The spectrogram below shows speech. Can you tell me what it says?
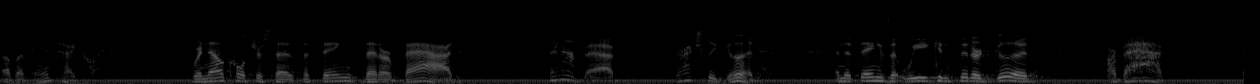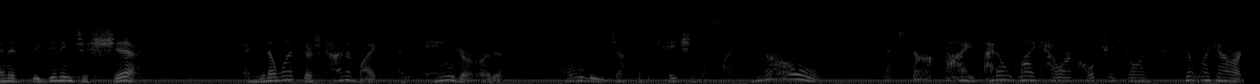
of an antichrist where now culture says the things that are bad, they're not bad. They're actually good. And the things that we considered good are bad. And it's beginning to shift. And you know what? There's kind of like anger or this holy justification that's like, no, that's not right. I don't like how our culture's going. I don't like how our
